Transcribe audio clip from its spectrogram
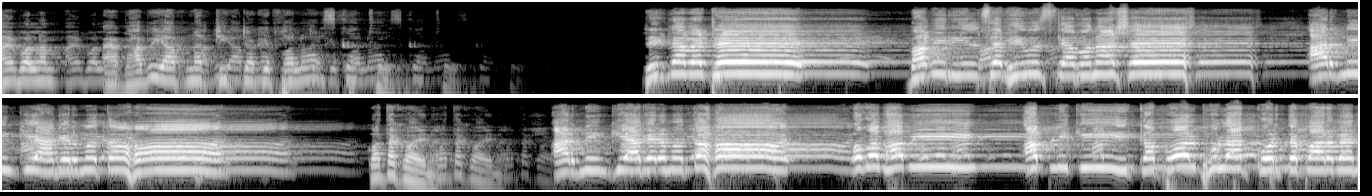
আমি বললাম ভাবি আপনার টিকটকে ফলোয়ার্স কত ঠিক না বেঠে? ভাবি রিলসে ভিউজ কেমন আসে? আর্নিং কি আগের মতো হয়? কথা কয় না। আর্নিং কি আগের মতো হয়? ওগো ভাবি আপনি কি কাপড় ভুলাক করতে পারবেন?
